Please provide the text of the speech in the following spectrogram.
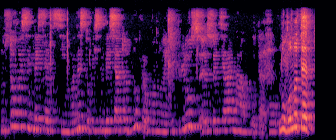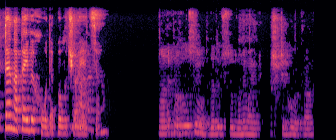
Ну, 187, вони 181 пропонують, і плюс е, соціальна угода. Ну, воно те, те на те й виходить, виходить. Ну, а не проголосуємо, то дадуть в суд, вони мають першочергове право.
